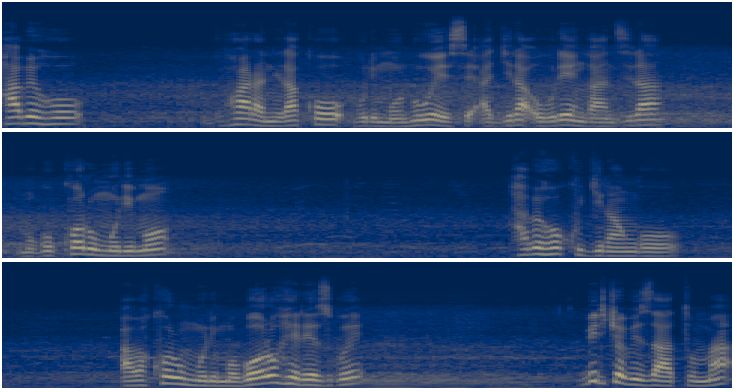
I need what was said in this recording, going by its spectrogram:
Habeho guharanira ko buri muntu wese agira uburenganzira mu gukora umurimo habeho kugira ngo abakora umurimo boroherezwe bityo bizatuma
